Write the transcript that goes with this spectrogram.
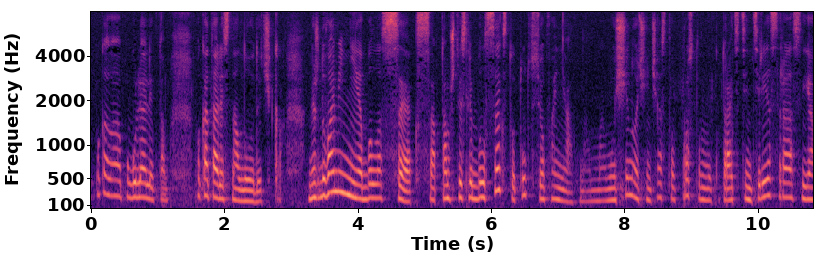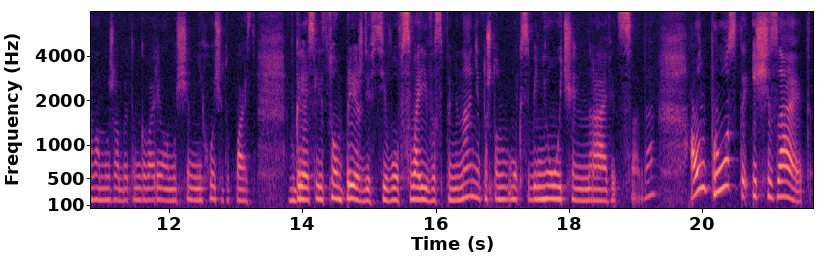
погуляли, там, покатались на лодочках. Между вами не было секса, потому что если был секс, то тут все понятно. Мужчина очень часто просто мог утратить интерес раз, я вам уже об этом говорила, мужчина не хочет упасть в грязь лицом прежде всего в свои воспоминания, потому что он мог себе не очень нравиться, да? а он просто исчезает.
